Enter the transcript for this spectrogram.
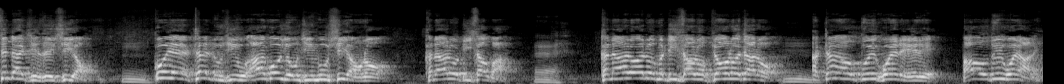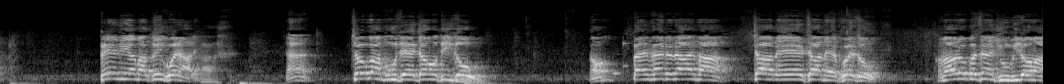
စစ်တိုက်ခြင်းစိတ်ရှိအောင်ကိုယ့်ရဲ့အထက်လူကြီးကိုအားကိုးယုံကြည်မှုရှိအောင်တော့ခဏတို့တိဆောက်ပါအဲခဏတော့တို့မတိဆောက်တော့ပြောတော့ကြတော့အထက်အောက်သွေးခွဲတယ်တဲ့ဘာအောင်သွေးခွဲတာလဲဘယ်နေရာမှာသွေးခွဲတာလဲဟာဟမ်ကျောက်ကမူစေအကြောင်းအတီဆုံးနော်ပန်ခန်းတရားမှာ ကြပဲကြမယ်အဖွဲ့ဆုံးခဏတို့ပတ်စံယူပြီးတော့မှ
